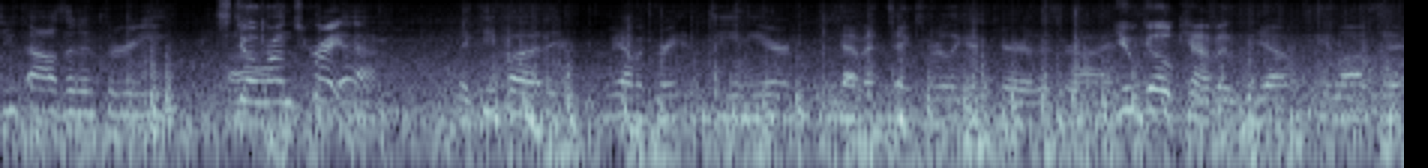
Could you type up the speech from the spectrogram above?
2003. Still uh, runs great. Yeah. They keep, uh, they, we have a great team here. Kevin takes really good care of this ride. You go, Kevin. Yep, he loves it.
